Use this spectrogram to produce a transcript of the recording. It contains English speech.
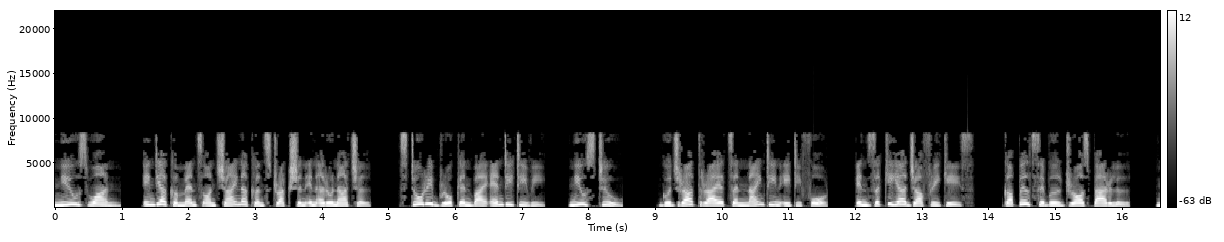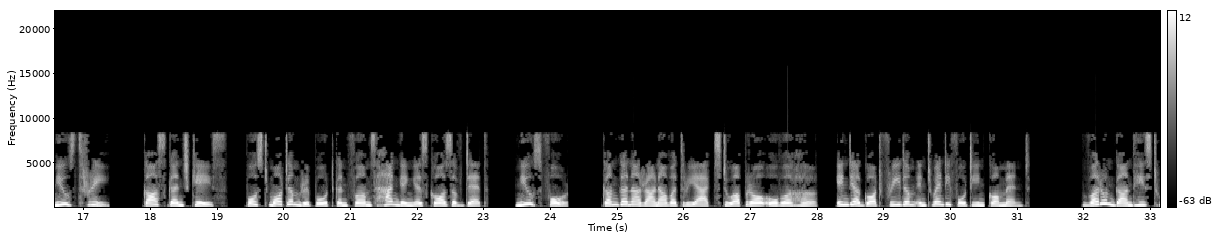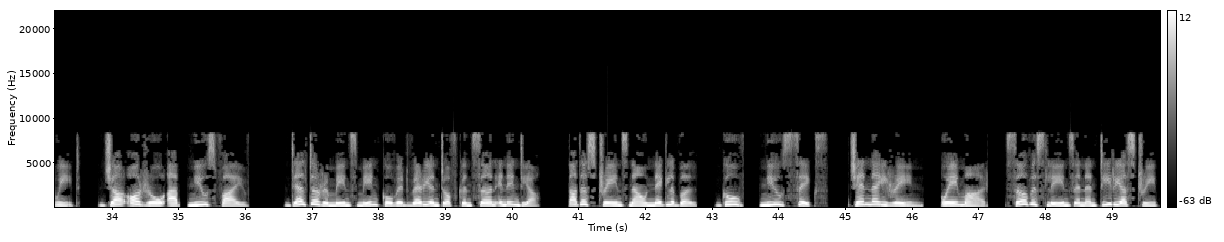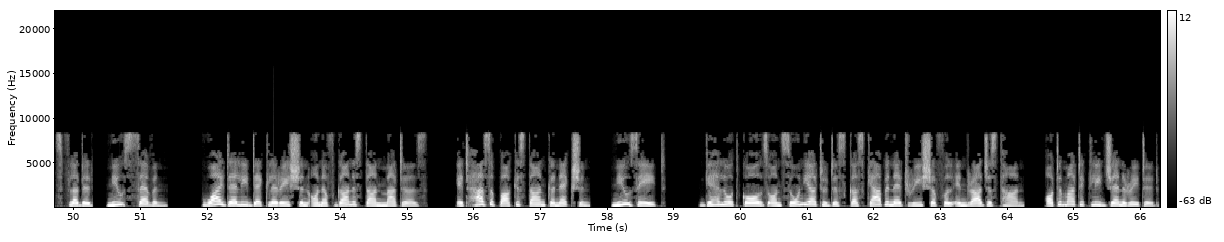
News 1. India comments on China construction in Arunachal. Story broken by NDTV. News 2. Gujarat riots and 1984. In Zakia Jafri case. Kapil Sibal draws parallel. News 3. Kasganj case. Post-mortem report confirms hanging as cause of death. News 4. Kangana Ranaut reacts to uproar over her India got freedom in 2014 comment. Varun Gandhi's tweet. Ja or Ro Ab, News 5. Delta remains main COVID variant of concern in India. Other strains now negligible. Gov. News 6. Chennai rain. OMR. Service lanes and interior streets flooded. News 7. Why Delhi declaration on Afghanistan matters. It has a Pakistan connection. News 8. Gehlot calls on Sonia to discuss cabinet reshuffle in Rajasthan, automatically generated.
